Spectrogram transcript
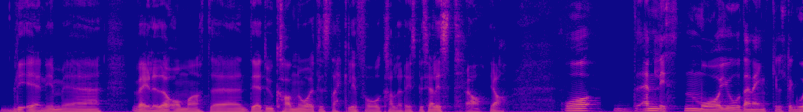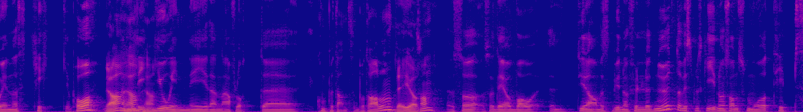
bli enig med veileder om at eh, det du kan nå, er tilstrekkelig for å kalle deg spesialist. Ja. ja. Og den listen må jo den enkelte gå inn og kikke på. Ja, den ja, ligger jo inne i denne flotte kompetanseportalen. Det gjør han. Så, så det jo bare dynamisk begynne å fylle den ut. Og hvis vi skal gi noen sånne små tips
